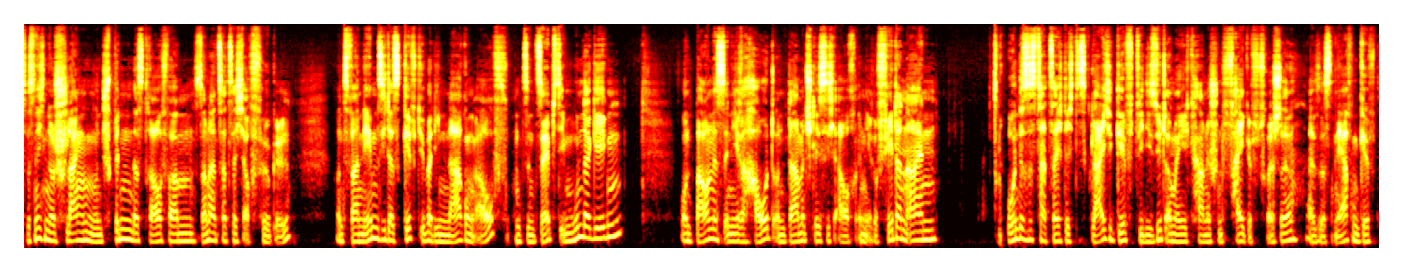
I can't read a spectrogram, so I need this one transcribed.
dass nicht nur Schlangen und Spinnen das drauf haben, sondern tatsächlich auch Vögel. Und zwar nehmen sie das Gift über die Nahrung auf und sind selbst immun dagegen und bauen es in ihre Haut und damit schließlich auch in ihre Federn ein. Und es ist tatsächlich das gleiche Gift wie die südamerikanischen Feigiftfrösche, also das Nervengift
